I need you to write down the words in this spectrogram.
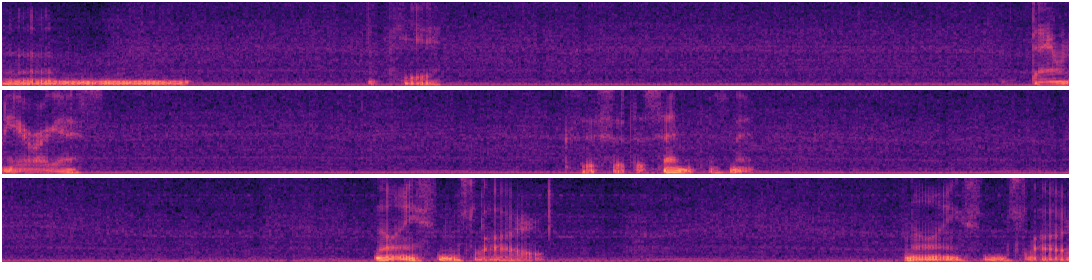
Um, up here. Down here, I guess. Because it's a descent, isn't it? Nice and slow. Nice and slow.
